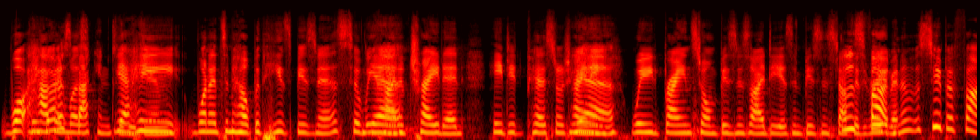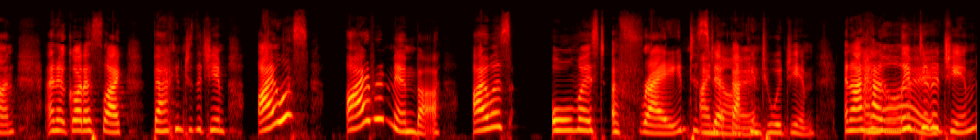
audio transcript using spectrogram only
what He happened was, back into yeah, he wanted some help with his business, so we kind of traded. He did personal training. We brainstormed business ideas and business stuff with fun. Ruben. It was super fun, and it got us like back into the gym. I was, I remember, I was almost afraid to step back into a gym. And I had lived at a gym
